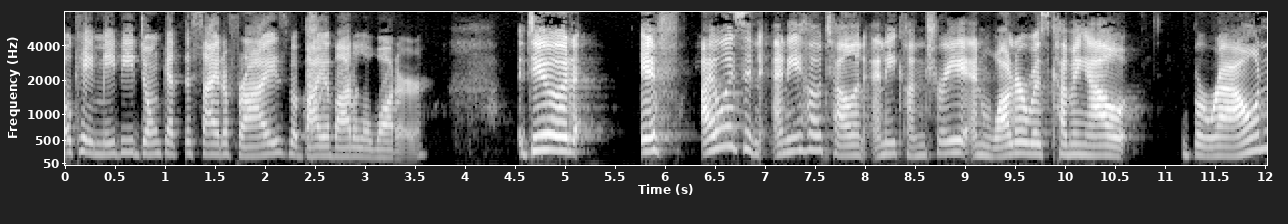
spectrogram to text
okay, maybe don't get the side of fries, but buy a bottle of water. Dude, if I was in any hotel in any country and water was coming out brown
